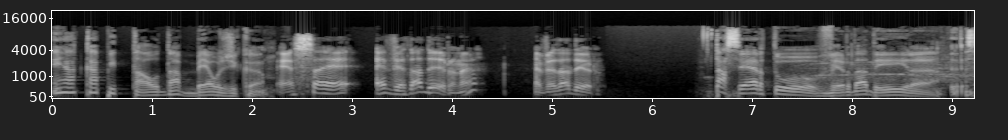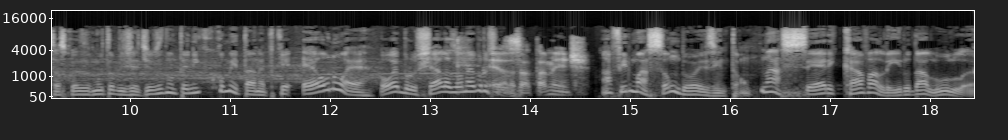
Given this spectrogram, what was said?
é a capital da Bélgica. Essa é, é verdadeiro, né? É verdadeiro. Tá certo, verdadeira. Essas coisas muito objetivas não tem nem o que comentar, né? Porque é ou não é. Ou é Bruxelas ou não é Bruxelas. Exatamente. Afirmação 2, então. Na série Cavaleiro da Lula.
